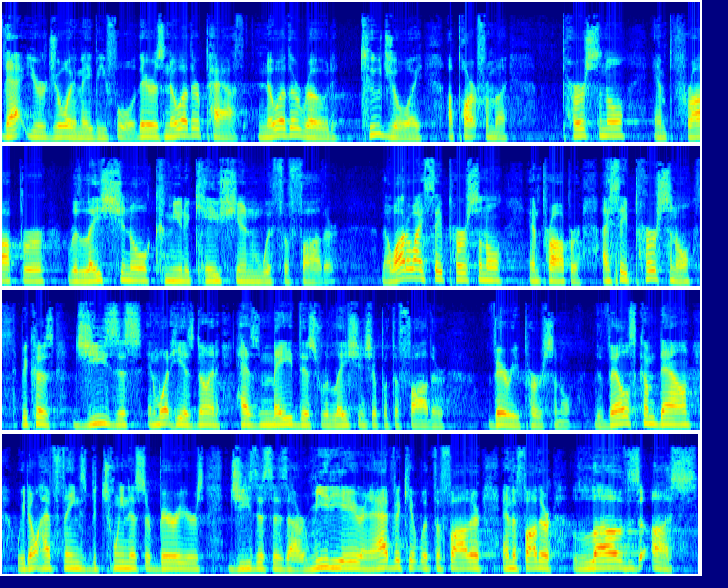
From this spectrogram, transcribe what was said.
that your joy may be full. There is no other path, no other road to joy apart from a personal and proper relational communication with the Father. Now, why do I say personal and proper? I say personal because Jesus and what he has done has made this relationship with the Father very personal. The veils come down. We don't have things between us or barriers. Jesus is our mediator and advocate with the Father, and the Father loves us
